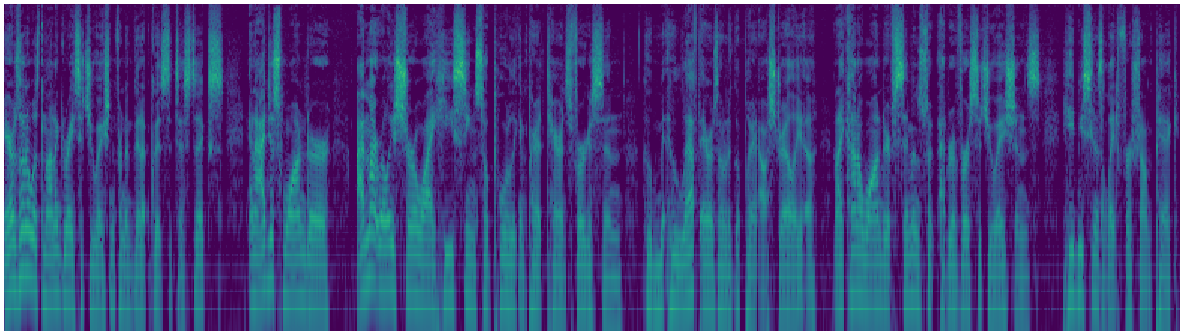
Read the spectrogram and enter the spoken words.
Arizona was not a great situation for him to get up good statistics. And I just wonder I'm not really sure why he's seen so poorly compared to Terrence Ferguson, who who left Arizona to go play in Australia. And I kind of wonder if Simmons had reverse situations, he'd be seen as a late first round pick,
